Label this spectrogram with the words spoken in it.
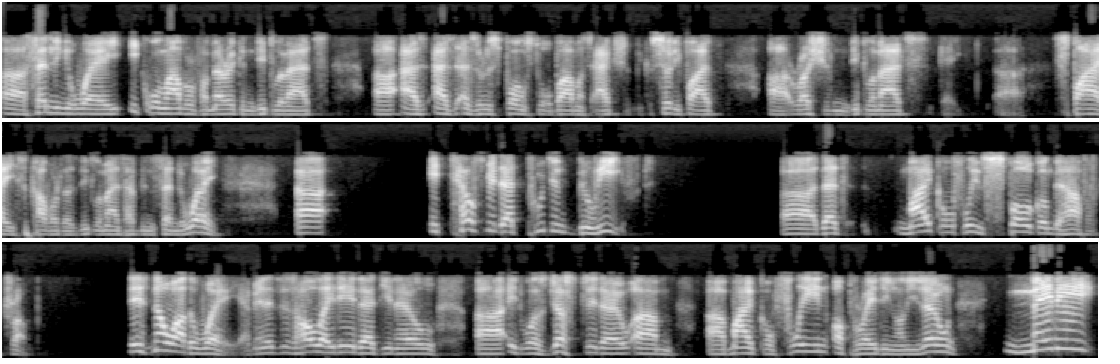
uh, sending away equal number of American diplomats as, as as a response to Obama's action, because 35 uh, Russian diplomats, okay, spies covered as diplomats, have been sent away. it tells me that Putin believed that Michael Flynn spoke on behalf of Trump there's no other way. I mean, it's this whole idea that you know uh, it was just you know um, uh, Michael Flynn operating on his own. Maybe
